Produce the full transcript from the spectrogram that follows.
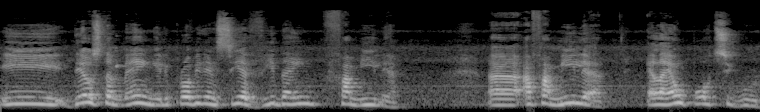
E Deus também ele providencia vida em família. Ah, a família ela é um porto seguro.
